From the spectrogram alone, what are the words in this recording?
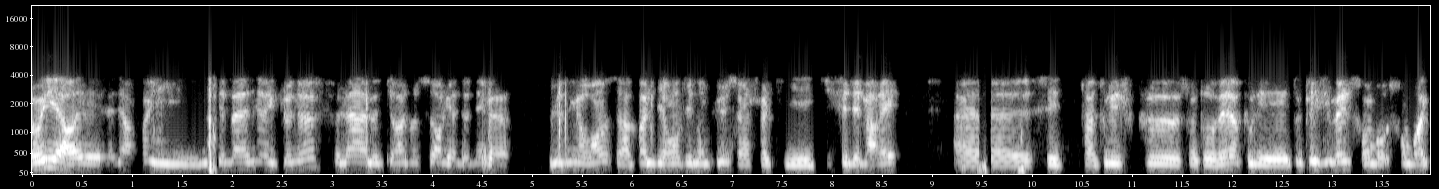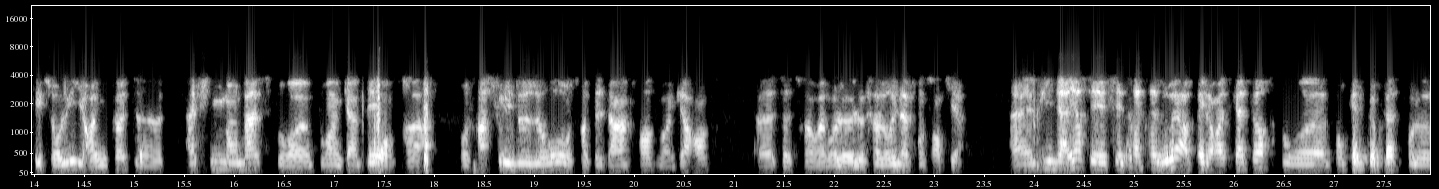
Oui, alors euh, la dernière fois, il, s'est baladé avec le 9. Là, le tirage au sort lui a donné le, le numéro 1. Ça va pas le déranger non plus. C'est un cheval qui, qui fait démarrer. Euh, enfin, tous les cheveux sont au vert. Toutes les jumelles seront, braquées sur lui. Il y aura une cote infiniment basse pour, pour un quintet. On sera, on sera sous les 2 euros. On sera peut-être à 1,30 ou 1,40. Euh, ça sera vraiment le, le favori de la France entière. Euh, et puis derrière, c'est, très très ouvert. Après, il en reste 14 pour, euh, pour quelques places pour le,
